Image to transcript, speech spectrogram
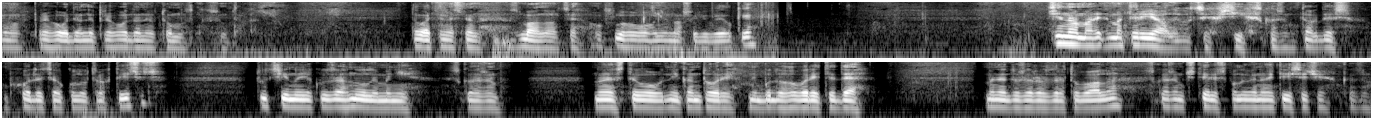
ну, пригоди, але пригода не в тому, скажімо так. Давайте почнемо з малого. Це обслуговування нашої вилки. Ціна матеріалів оцих всіх, скажімо так, десь обходиться около трьох тисяч. Ту ціну, яку загнули мені, скажімо, на СТО в одній конторі, не буду говорити де. Мене дуже роздратувало, скажімо, 4,5 тисячі. Кажу.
